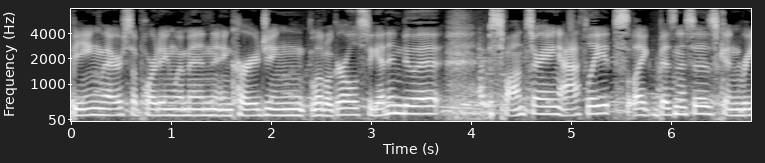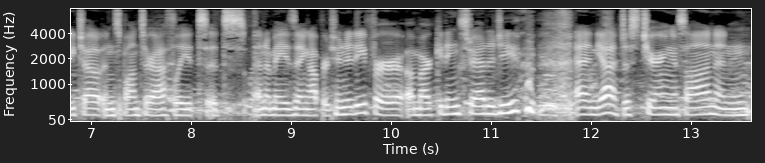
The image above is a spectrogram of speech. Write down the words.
Being there, supporting women, encouraging little girls to get into it, sponsoring athletes, like businesses can reach out and sponsor athletes. It's an amazing opportunity for a marketing strategy, and yeah, just cheering us on and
